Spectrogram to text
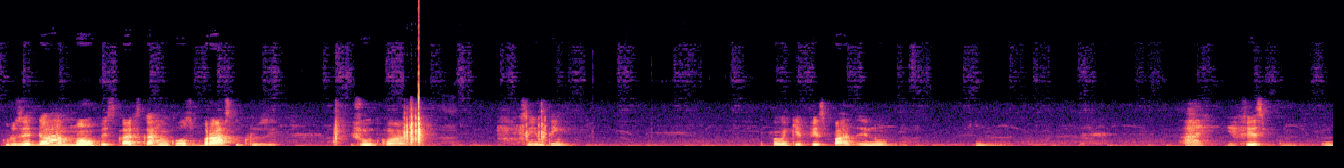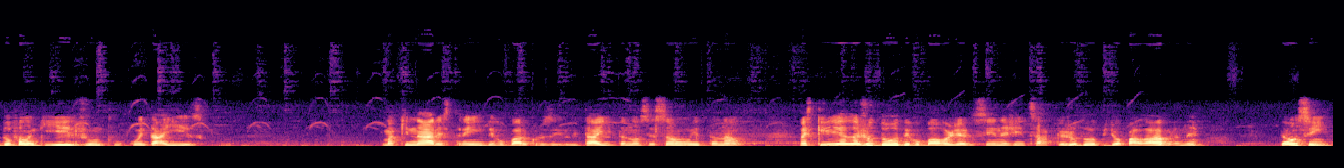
Cruzeiro deu a mão pra esse cara, esse cara arrancou os braços do Cruzeiro. Junto com a. Você não tem. Tô falando que ele fez parte. Ele não. Ai, ele fez. Não tô falando que ele, junto com o Itaías, maquinaram esse trem e derrubaram o Cruzeiro. O Itaí tá numa sessão, ele tá na outra. Mas que ele ajudou a derrubar o Rogério Senna, a gente sabe que ajudou, pediu a palavra, né? Então, assim.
